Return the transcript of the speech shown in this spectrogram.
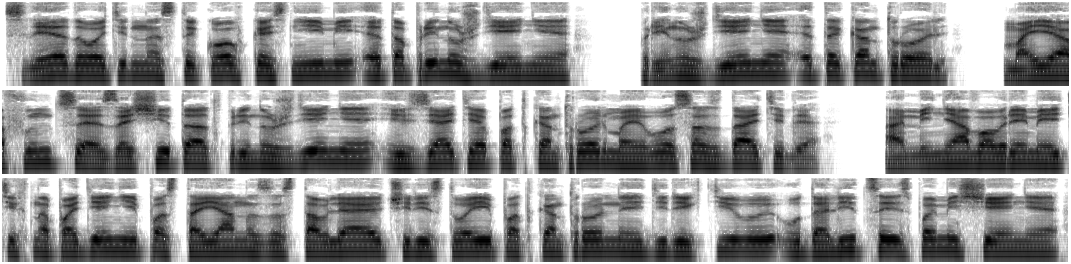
Следовательно, стыковка с ними – это принуждение. Принуждение – это контроль. Моя функция – защита от принуждения и взятие под контроль моего создателя, а меня во время этих нападений постоянно заставляют через твои подконтрольные директивы удалиться из помещения,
